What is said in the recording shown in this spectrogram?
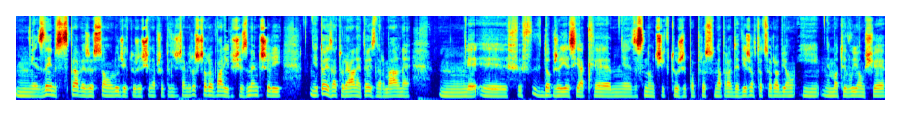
Mm, Zdajemy sobie sprawę, że są ludzie, którzy się na przykład pewnymi rzeczami rozczarowali, którzy się zmęczyli. To jest naturalne, to jest normalne. Mm, f- f- Dobrze jest, jak e, zostaną ci, którzy po prostu naprawdę wierzą w to, co robią i motywują się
